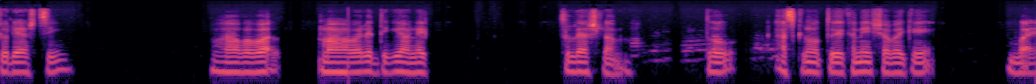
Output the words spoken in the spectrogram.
চলে আসছি। মা বাবা মা বাবারের দিকে অনেক চলে আসলাম। তো আজকের মতো এখানেই সবাইকে বাই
